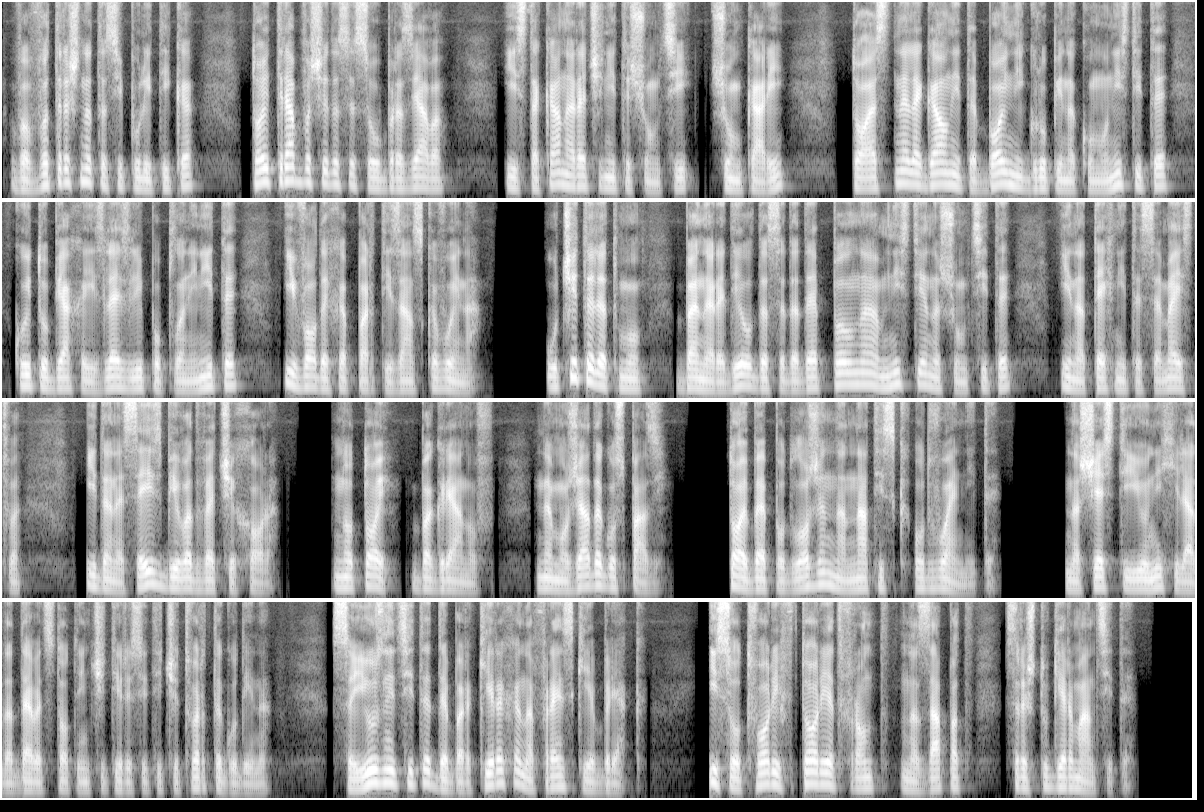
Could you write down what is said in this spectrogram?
Във вътрешната си политика той трябваше да се съобразява и с така наречените шумци, шумкари, т.е. нелегалните бойни групи на комунистите, които бяха излезли по планините и водеха партизанска война. Учителят му бе наредил да се даде пълна амнистия на шумците и на техните семейства и да не се избиват вече хора. Но той, Багрянов, не можа да го спази. Той бе подложен на натиск от военните. На 6 юни 1944 г. съюзниците дебаркираха на Френския бряг и се отвори вторият фронт на запад срещу германците.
